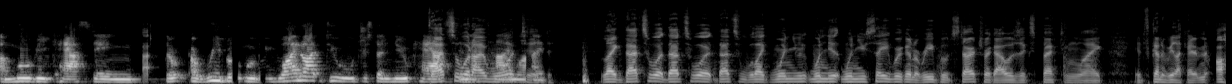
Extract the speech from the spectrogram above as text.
a movie casting, a reboot movie, why not do just a new cast? that's what that I timeline? wanted. Like that's what that's what that's like when you when you when you say we're gonna reboot Star Trek, I was expecting like it's gonna be like a, a,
